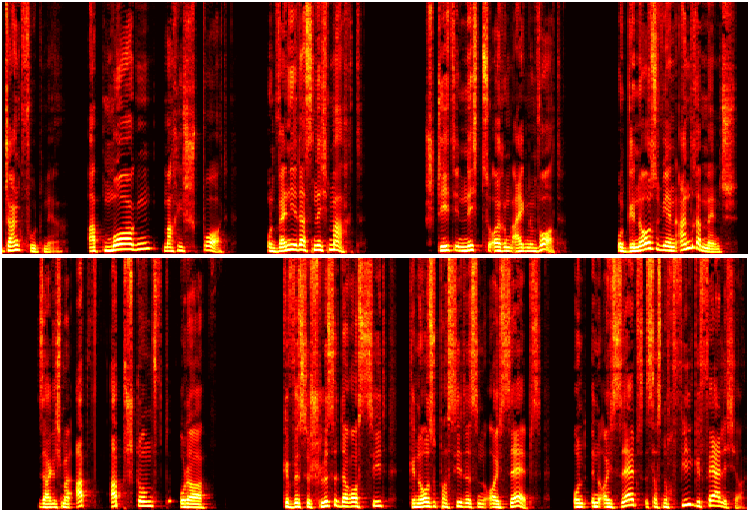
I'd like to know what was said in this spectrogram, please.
Junkfood mehr. Ab morgen mache ich Sport. Und wenn ihr das nicht macht, steht ihr nicht zu eurem eigenen Wort. Und genauso wie ein anderer Mensch, sage ich mal, ab, abstumpft oder gewisse Schlüsse daraus zieht, genauso passiert es in euch selbst. Und in euch selbst ist das noch viel gefährlicher.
